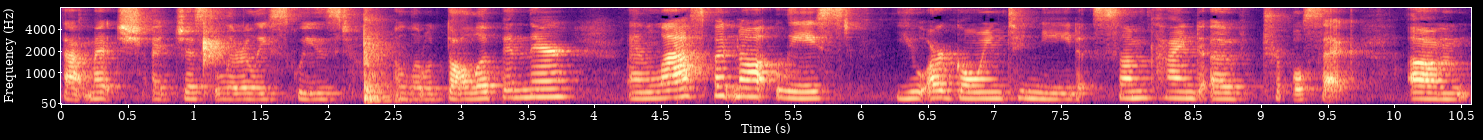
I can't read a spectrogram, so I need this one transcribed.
That much. I just literally squeezed a little dollop in there. And last but not least, you are going to need some kind of triple sec. Um,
